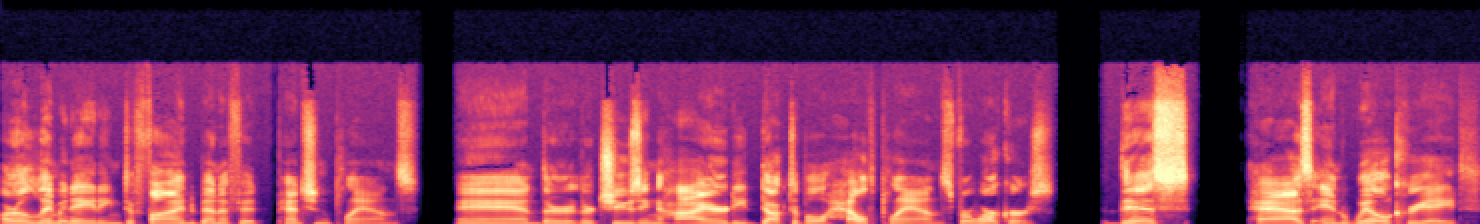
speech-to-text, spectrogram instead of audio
are eliminating defined benefit pension plans and they're they're choosing higher deductible health plans for workers. This has and will create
